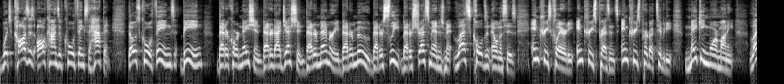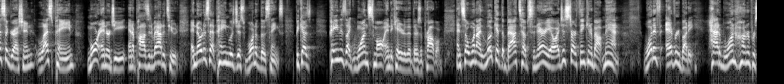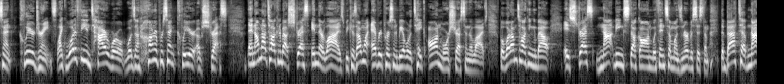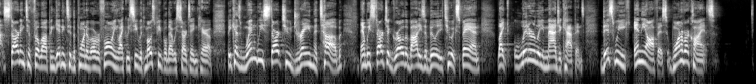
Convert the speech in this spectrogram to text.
which causes all kinds of cool things to happen. Those cool things being better coordination, better digestion, better memory, better mood, better sleep, better stress management, less colds and illnesses, increased clarity, increased presence, increased productivity, making more money, less aggression, less pain, more energy, and a positive attitude. And notice that pain was just one of those things because pain is like one small indicator that there's a problem. And so when I look at the bathtub scenario, I just start thinking about, man, what if everybody had 100% clear drains? Like, what if the entire world was 100% clear of stress? And I'm not talking about stress in their lives because I want every person to be able to take on more stress in their lives. But what I'm talking about is stress not being stuck on within someone's nervous system. The bathtub not starting to fill up and getting to the point of overflowing like we see with most people that we start taking care of. Because when we start to drain the tub and we start to grow the body's ability to expand, like literally magic happens. This week in the office, one of our clients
